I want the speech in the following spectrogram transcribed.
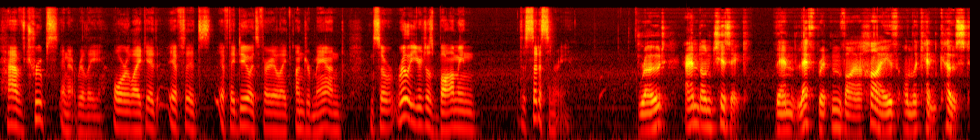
have troops in it really or like it if it's if they do it's very like undermanned and so really you're just bombing the citizenry road and on Chiswick then left Britain via Hythe on the Kent coast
